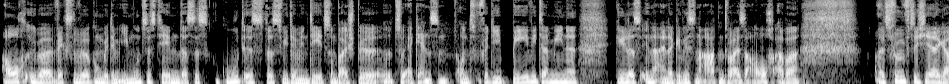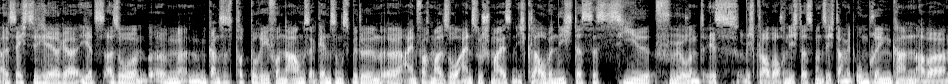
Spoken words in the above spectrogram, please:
auch über Wechselwirkung mit dem Immunsystem, dass es gut ist, das Vitamin D zum Beispiel äh, zu ergänzen. Und für die B-Vitamine gilt das in einer gewissen Art und Weise auch. Aber als 50-Jähriger, als 60-Jähriger jetzt also ähm, ein ganzes Potpourri von Nahrungsergänzungsmitteln äh, einfach mal so einzuschmeißen. Ich glaube nicht, dass das zielführend ist. Ich glaube auch nicht, dass man sich damit umbringen kann, aber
